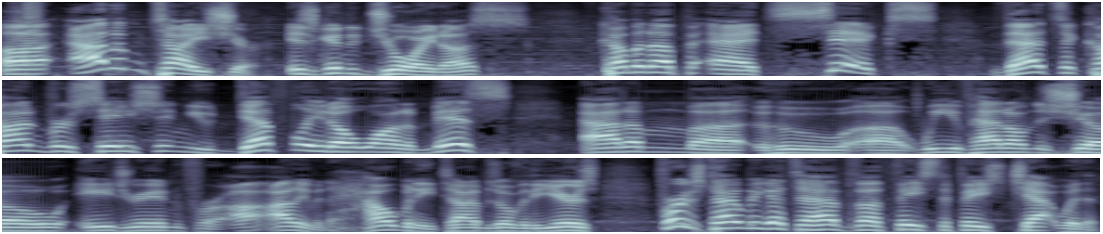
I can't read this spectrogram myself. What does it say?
Uh, Adam Teicher is going to join us coming up at 6. That's a conversation you definitely don't want to miss. Adam, uh, who uh, we've had on the show, Adrian, for I don't even know how many times over the years. First time we got to have a face to face chat with him.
